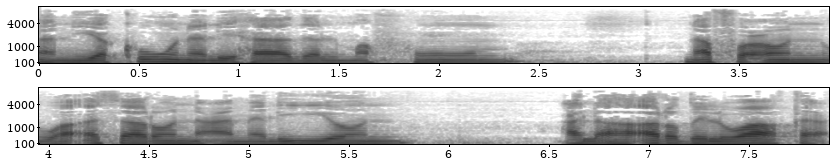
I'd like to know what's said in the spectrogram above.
أن يكون لهذا المفهوم نفع وأثر عملي على أرض الواقع.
